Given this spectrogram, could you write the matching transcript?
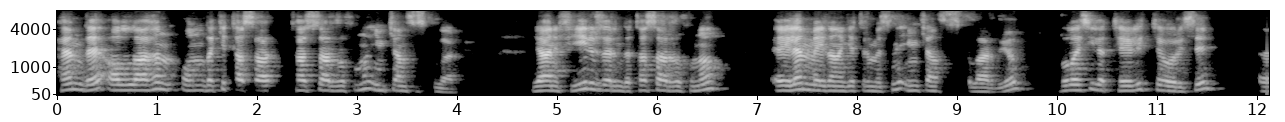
hem de Allah'ın ondaki tasar- tasarrufunu imkansız kılar. Yani fiil üzerinde tasarrufunu eylem meydana getirmesini imkansız kılar diyor. Dolayısıyla tevlid teorisi e,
